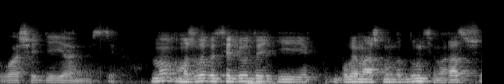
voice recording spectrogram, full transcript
вашій діяльності. Ну, можливо, ці люди і були нашими однодумцями. Раз,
